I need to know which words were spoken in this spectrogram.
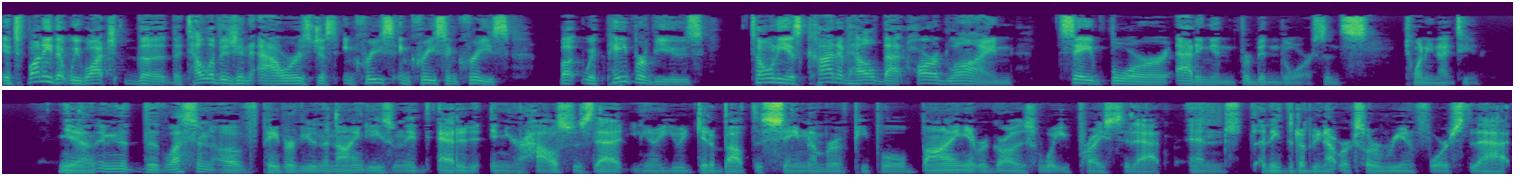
it's funny that we watch the the television hours just increase, increase, increase, but with pay per views, Tony has kind of held that hard line, save for adding in Forbidden Door since 2019. Yeah, I mean the, the lesson of pay per view in the '90s when they added it in your house was that you know you would get about the same number of people buying it regardless of what you priced it at, and I think the W Network sort of reinforced that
